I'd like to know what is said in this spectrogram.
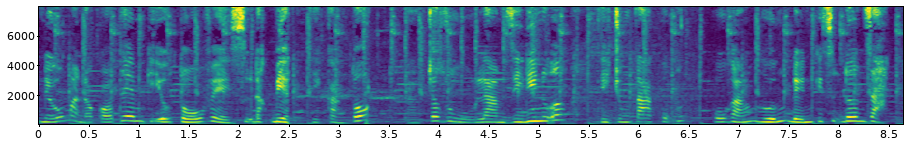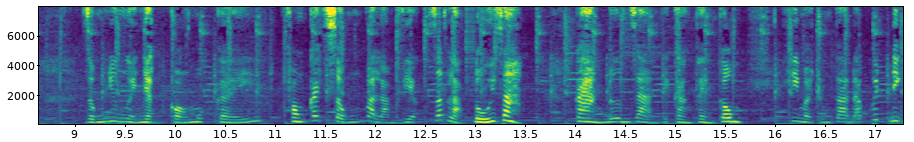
Nếu mà nó có thêm cái yếu tố về sự đặc biệt thì càng tốt. À, cho dù làm gì đi nữa thì chúng ta cũng cố gắng hướng đến cái sự đơn giản. Giống như người nhật có một cái phong cách sống và làm việc rất là tối giản. Càng đơn giản thì càng thành công. Khi mà chúng ta đã quyết định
